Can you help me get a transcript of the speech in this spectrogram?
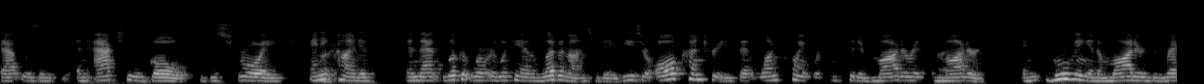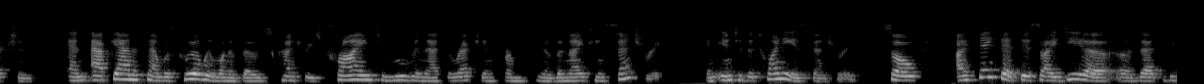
That was a, an actual goal to destroy any Right. kind of, and that look at what we're looking at in Lebanon today. These are all countries that at one point were considered moderate and Right. modern and moving in a modern direction. And Afghanistan was clearly one of those countries trying to move in that direction from you know the 19th century and into the 20th century. So I think that this idea uh, that the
